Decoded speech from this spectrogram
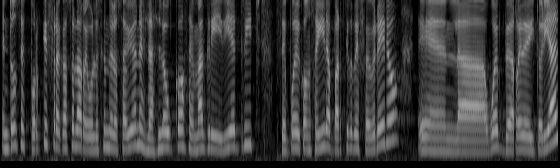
Entonces, ¿por qué fracasó la revolución de los aviones? Las low cost de Macri y Dietrich se puede conseguir a partir de febrero en la web de Red Editorial.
